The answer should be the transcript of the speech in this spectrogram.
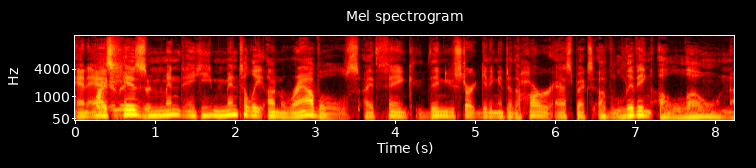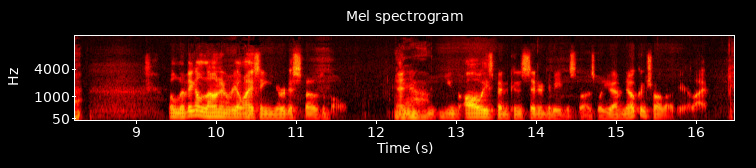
and Right, as and his men- he mentally unravels, I think then you start getting into the horror aspects of living alone. Well, living alone and realizing you're disposable, and Yeah. you've always been considered to be disposable. You have no control over your life.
